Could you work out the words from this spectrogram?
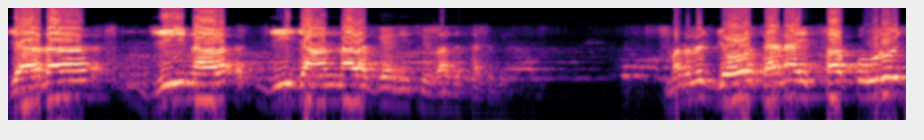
ਜ਼ਿਆਦਾ ਜੀ ਨਾਲ, ਜੀ ਜਾਣ ਨਾਲ ਅੱਗੇ ਨਹੀਂ ਸੀ ਵੱਧ ਸਕਦੀ। ਮਤਲਬ ਜੋ ਸੈਨਾ ਇਸਾ ਪੂਰਵ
